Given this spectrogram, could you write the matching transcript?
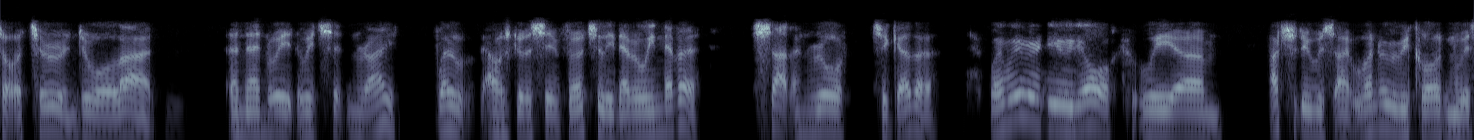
sort of tour and do all that, and then we we'd sit and write. Well, I was going to say virtually never. We never sat and wrote together. When we were in New York, we um, actually was uh, when we were recording with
